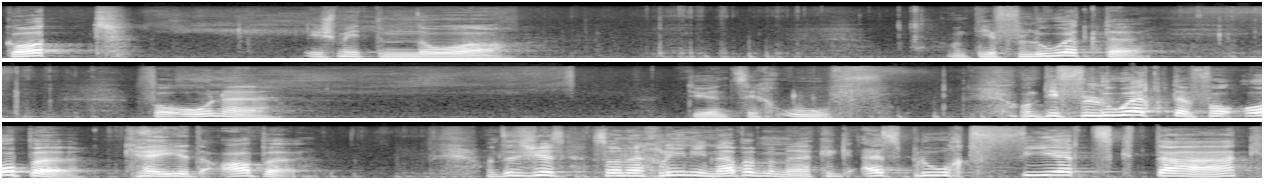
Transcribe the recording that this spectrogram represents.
Gott ist mit dem Noah. Und die Fluten von unten tun sich auf. Und die Fluten von oben gehen ab. Und das ist jetzt so eine kleine Nebenbemerkung. Es braucht 40 Tage,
